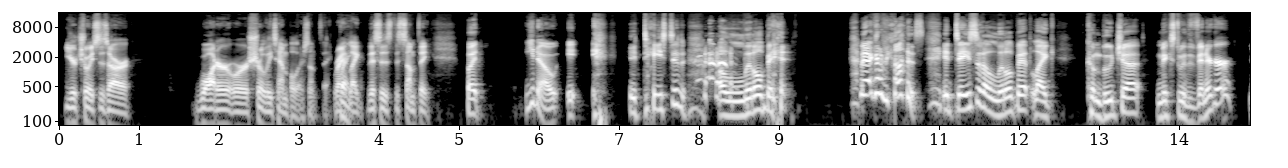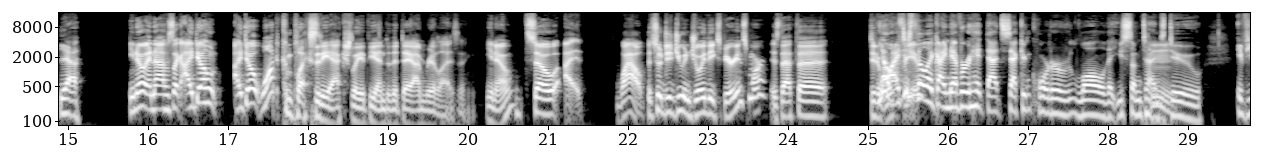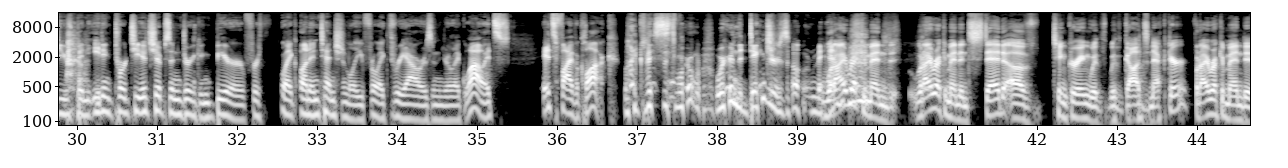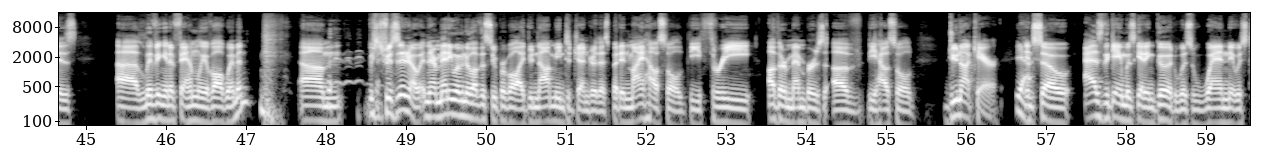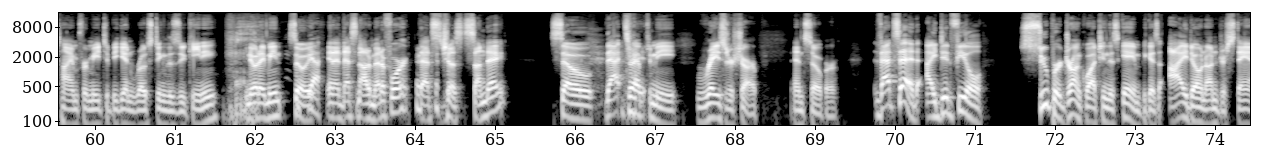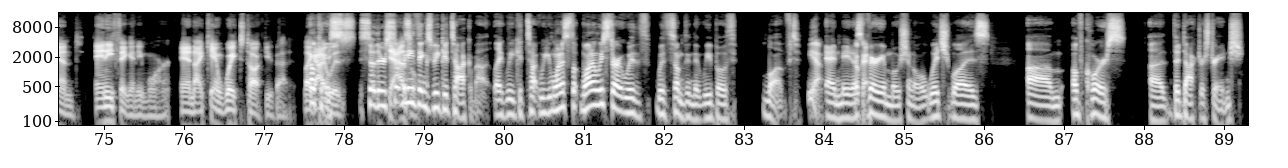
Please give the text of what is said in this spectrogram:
your choices are water or Shirley Temple or something, right? Right. Like this is the something. But you know, it it tasted a little bit. I mean, I gotta be honest. It tasted a little bit like kombucha mixed with vinegar. yeah You know, and I was like, I don't, I don't want complexity. Actually, at the end of the day, I'm realizing, you know. So I, wow. But so did you enjoy the experience more? Is that the did it no, I just feel like I never hit that second quarter lull that you sometimes Mm. do if you've been eating tortilla chips and drinking beer for like unintentionally for like three hours, and you're like, wow, it's it's five o'clock. Like this is we're we're in the danger zone, man. what I recommend, what I recommend instead of tinkering with with God's nectar, what I recommend is uh, living in a family of all women. Um, which was, you know, and there are many women who love the Super Bowl. I do not mean to gender this, but in my household, the three other members of the household do not care. Yeah. And so, as the game was getting good, was when it was time for me to begin roasting the zucchini. You know what I mean? So, Yeah. and that's not a metaphor. That's just Sunday. So that That's right. kept me razor sharp and sober. That said, I did feel super drunk watching this game because I don't understand anything anymore, and I can't wait to talk to you about it. Like I was, so there's so many things we could talk about. Like we could talk. We want to. Why don't we start with with something that we both loved yeah, and made us Okay. very emotional, which was, um, of course, uh, the Doctor Strange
